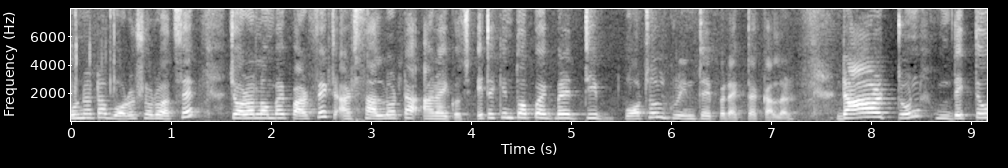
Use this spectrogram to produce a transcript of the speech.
ওনাটা বড় সড়ো আছে, চড়া লম্বায় পারফেক্ট আর সালোয়ারটা আড়াই গোছ এটা কিন্তু আপু একবারে ডিপ বটল গ্রিন টাইপের একটা কালার ডার্ক টোন দেখতেও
